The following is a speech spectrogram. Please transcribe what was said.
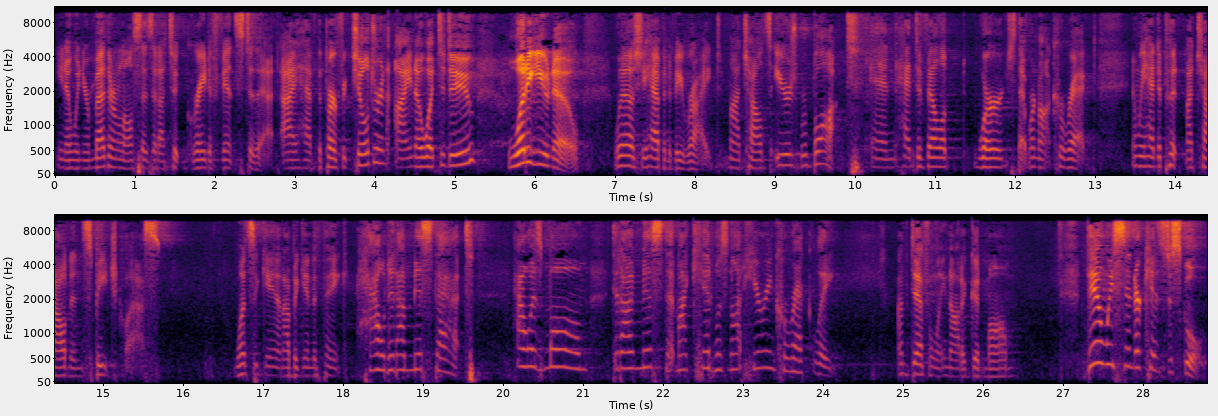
you know, when your mother in law says it, I took great offense to that. I have the perfect children. I know what to do. What do you know? Well, she happened to be right. My child's ears were blocked and had developed words that were not correct. And we had to put my child in speech class. Once again, I began to think, how did I miss that? How, as mom, did I miss that my kid was not hearing correctly? I'm definitely not a good mom. Then we send our kids to school.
